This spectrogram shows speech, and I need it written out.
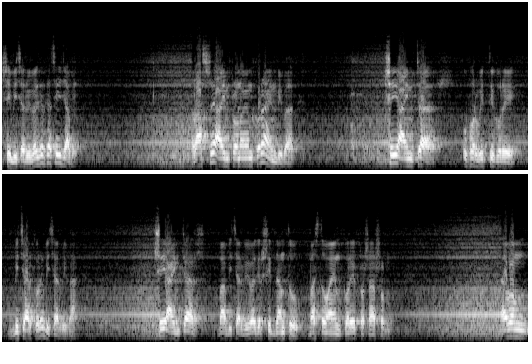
সেই বিচার বিভাগের কাছেই যাবে। রাষ্ট্রে আইন প্রণয়ন করে আইন বিভাগ। সেই আইনটার উপর ভিত্তি করে বিচার করে বিচার বিভাগ। সেই আইনটার বা বিচার বিভাগের সিদ্ধান্ত বাস্তবায়ন করে প্রশাসন। এবং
